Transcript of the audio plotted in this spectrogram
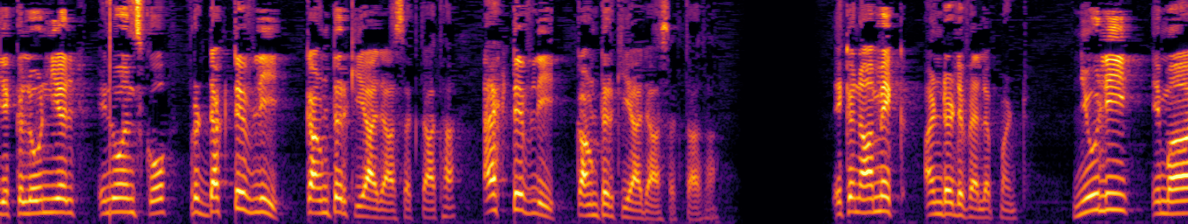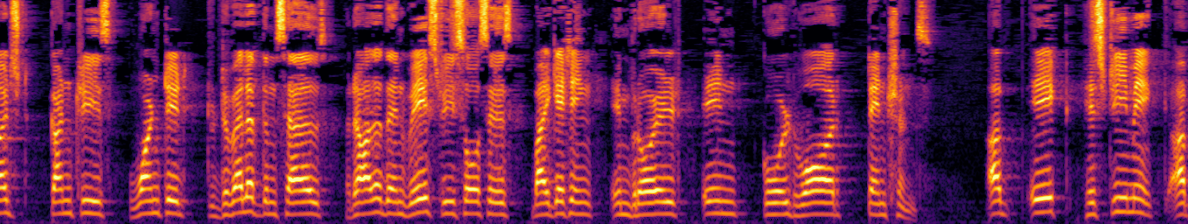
یہ کلونیل انفلوئنس کو پروڈکٹیولی کاؤنٹر کیا جا سکتا تھا ایکٹیولی کاؤنٹر کیا جا سکتا تھا economic under development newly emerged countries wanted to develop themselves rather than waste resources by getting embroiled in Cold War tensions. اب ایک ہسٹری میں اب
